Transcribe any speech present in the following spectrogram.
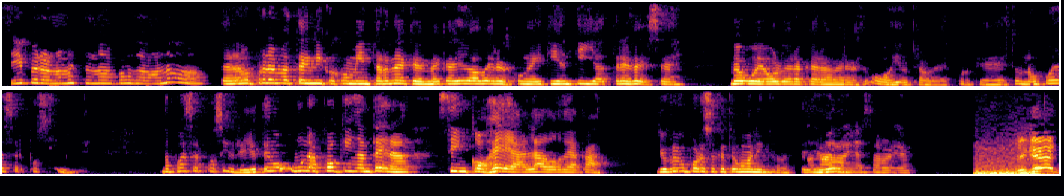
Sí, pero no me, está- no me pasó nada. Tenemos problemas técnicos con mi internet que me he caído a vergas con AT&T ya tres veces. Me voy a volver a caer a vergas hoy otra vez porque esto no puede ser posible. No puede ser posible. Yo tengo una fucking antena 5G al lado de acá. Yo creo que por eso es que tengo mal internet. ¿Te Ajá, no, ya sabría. You good?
